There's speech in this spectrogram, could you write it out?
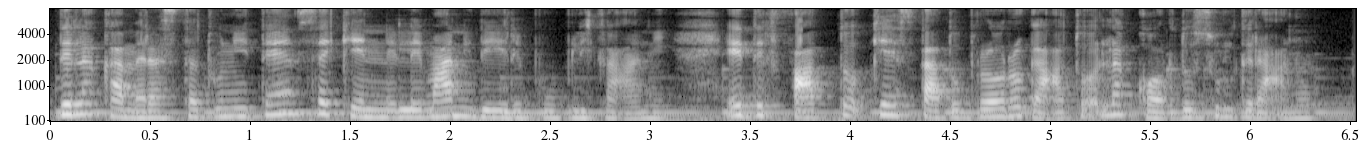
della Camera statunitense che è nelle mani dei repubblicani e del fatto che è stato prorogato l'accordo sul grano.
